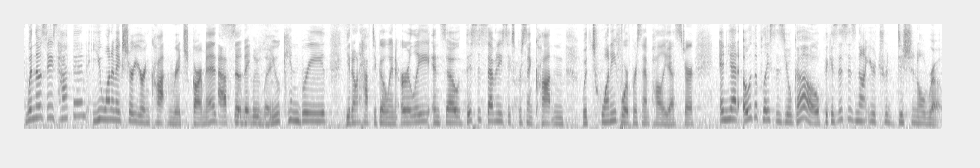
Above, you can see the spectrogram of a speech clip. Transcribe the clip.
When those days happen, you want to make sure you're in cotton rich garments so that you can breathe. You don't have to go in early. And so this is 76% cotton with 24% polyester. And yet, oh, the places you'll go because this is not your traditional robe.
